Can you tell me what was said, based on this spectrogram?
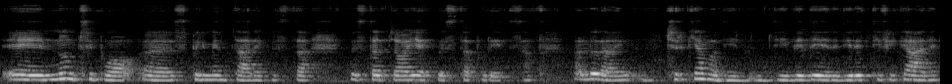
eh, non si può eh, sperimentare questa, questa gioia e questa purezza. Allora cerchiamo di, di, vedere, di rettificare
